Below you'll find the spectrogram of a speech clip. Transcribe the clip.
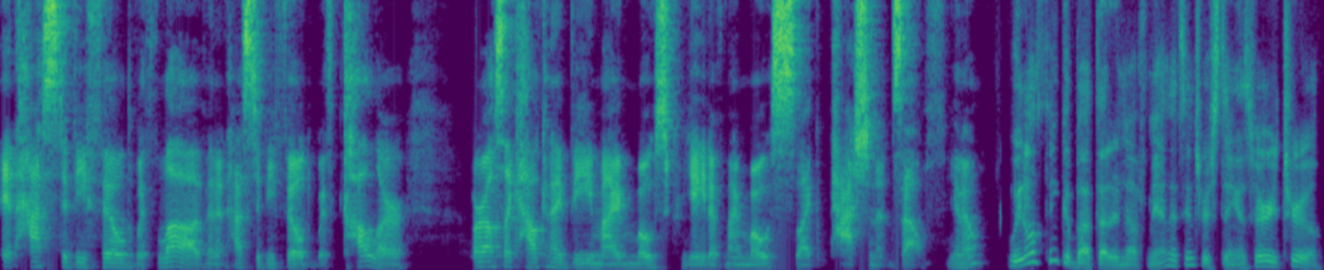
it has to be filled with love and it has to be filled with color or else like how can i be my most creative my most like passionate self you know? We don't think about that enough man. That's interesting. That's very true.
